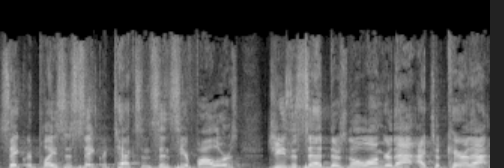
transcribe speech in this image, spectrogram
sacred places, sacred texts, and sincere followers. Jesus said, There's no longer that. I took care of that.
